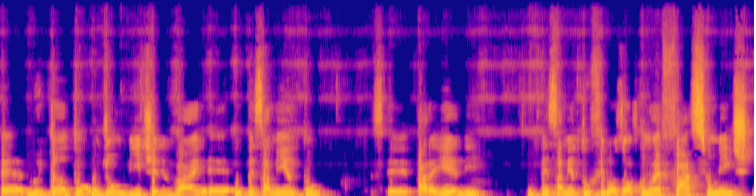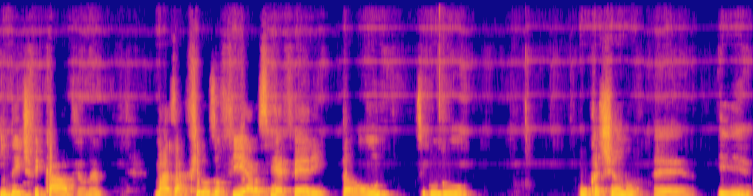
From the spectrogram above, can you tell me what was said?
É, no entanto, o John Beach ele vai, é, o pensamento é, para ele, o pensamento filosófico não é facilmente identificável, né? Mas a filosofia ela se refere então, segundo o Catiano é, e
